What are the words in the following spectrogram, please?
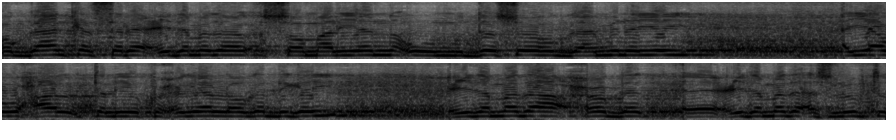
hogaanka sare ciidamada soomaaliyeedna uu muddo soo hogaaminayey ayaa waxaa taliyo ku-xigeen looga dhigay ciidamada xooga ciidamada asluubta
